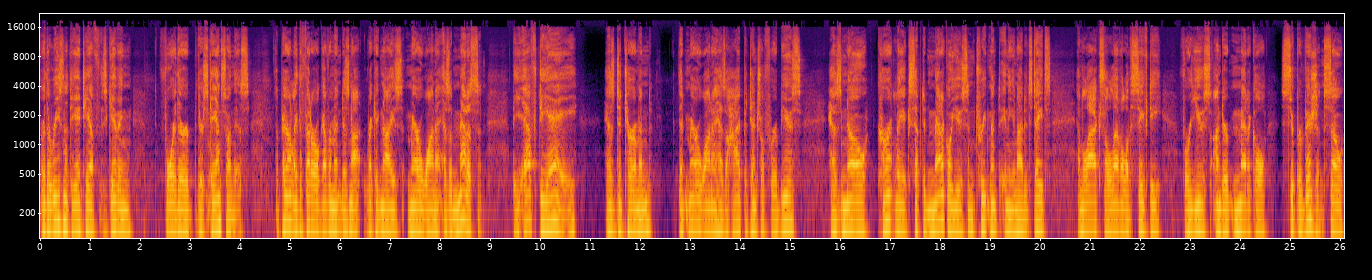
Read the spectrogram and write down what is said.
or the reason that the ATF is giving for their, their stance on this. Apparently, the federal government does not recognize marijuana as a medicine. The FDA has determined that marijuana has a high potential for abuse, has no currently accepted medical use and treatment in the United States, and lacks a level of safety for use under medical supervision. So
